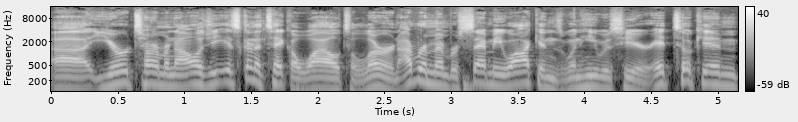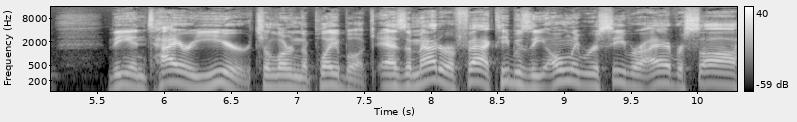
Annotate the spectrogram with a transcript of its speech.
Uh, your terminology, it's going to take a while to learn. I remember Sammy Watkins when he was here. It took him the entire year to learn the playbook. As a matter of fact, he was the only receiver I ever saw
